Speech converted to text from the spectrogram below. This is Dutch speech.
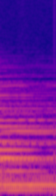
falling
